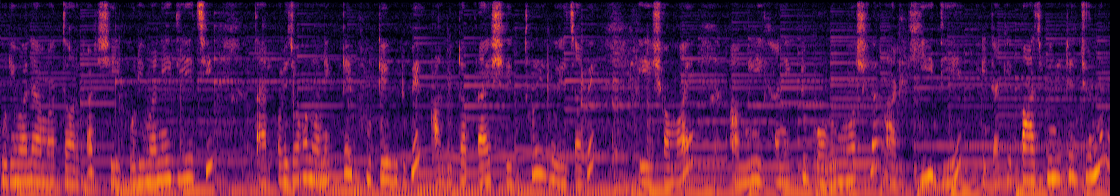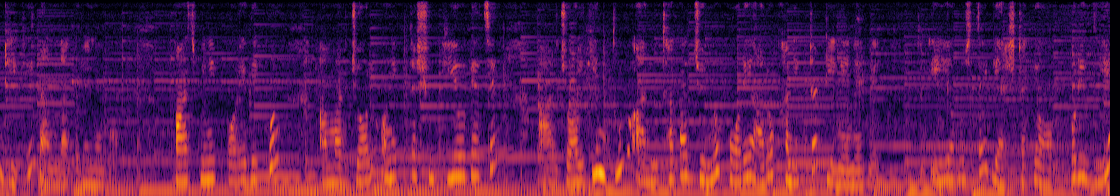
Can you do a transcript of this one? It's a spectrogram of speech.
পরিমাণে আমার দরকার সেই পরিমাণেই দিয়েছি। তারপরে যখন অনেকটাই ফুটে উঠবে, আলুটা প্রায় সেদ্ধই হয়ে যাবে, এই সময় আমি এখানে একটু গরম মশলা আর ঘি দিয়ে এটাকে পাঁচ মিনিটের জন্য ঢেকে রান্না করে নেব। পাঁচ মিনিট পরে দেখুন আমার জল অনেকটা শুকিয়েও গেছে আর জল কিন্তু আলু থাকার জন্য পরে আরও খানিকটা টেনে নেবে। এই অবস্থায় গ্যাসটাকে অফ করে দিয়ে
